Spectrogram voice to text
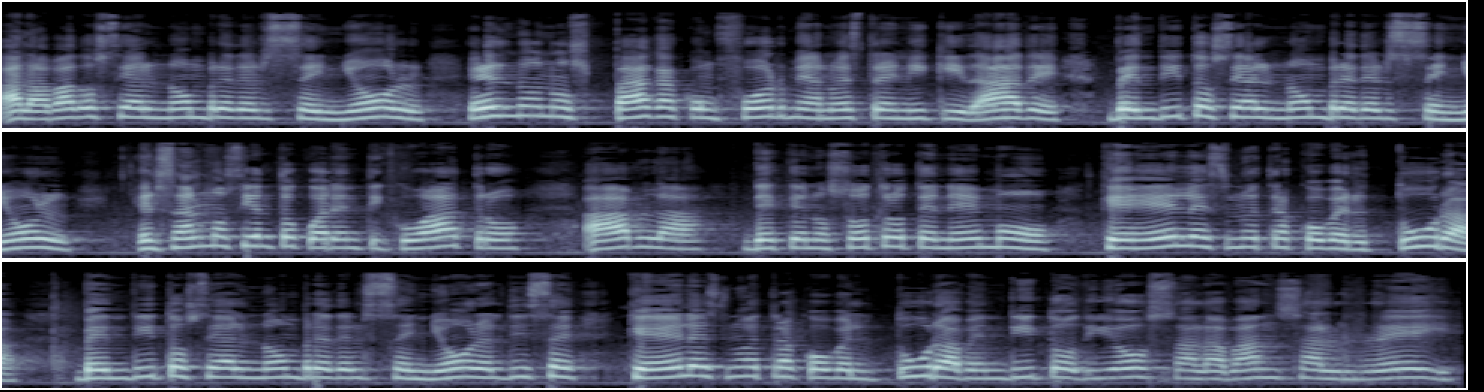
Alabado sea el nombre del Señor. Él no nos paga conforme a nuestra iniquidad. Bendito sea el nombre del Señor. El Salmo 144 habla de que nosotros tenemos, que Él es nuestra cobertura. Bendito sea el nombre del Señor. Él dice que Él es nuestra cobertura. Bendito Dios, alabanza al Rey.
